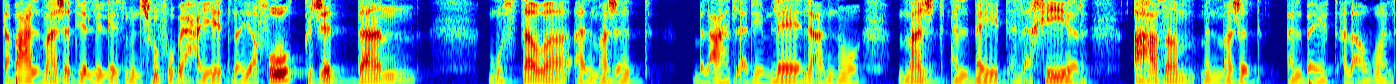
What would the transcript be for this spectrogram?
تبع المجد يلي لازم نشوفه بحياتنا يفوق جدا مستوى المجد بالعهد القديم. ليه؟ لأنه مجد البيت الأخير أعظم من مجد البيت الأول.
